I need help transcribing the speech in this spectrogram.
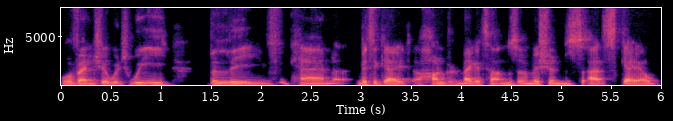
or venture which we believe can mitigate 100 megatons of emissions at scale.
